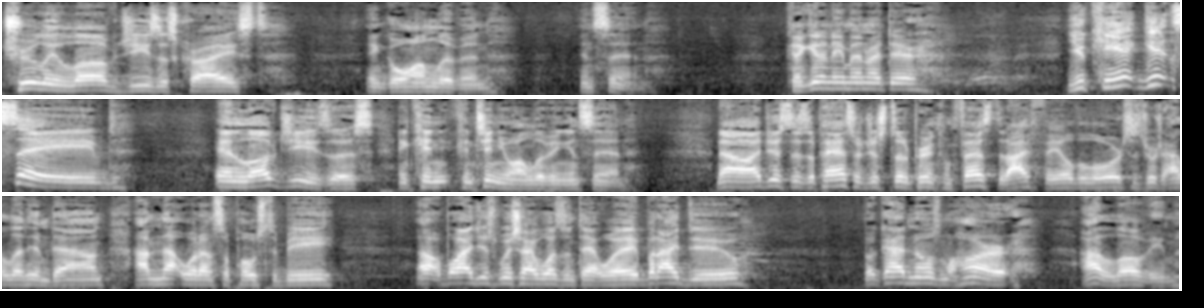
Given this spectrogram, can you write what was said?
truly love Jesus Christ, and go on living in sin. Can I get an amen right there? You can't get saved and love Jesus and can continue on living in sin. Now, I just, as a pastor, just stood up here and confessed that I failed the Lord. Says George, I let him down. I'm not what I'm supposed to be. Oh, boy, I just wish I wasn't that way, but I do. But God knows my heart. I love him.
